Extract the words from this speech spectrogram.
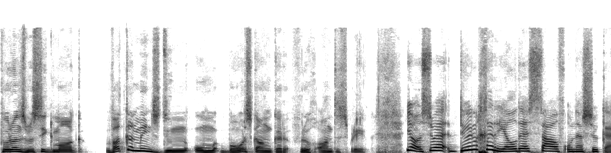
Vir ons musiek maak Wat kan mens doen om borskanker vroeg aan te spreek? Ja, so doen gereelde selfondersoeke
